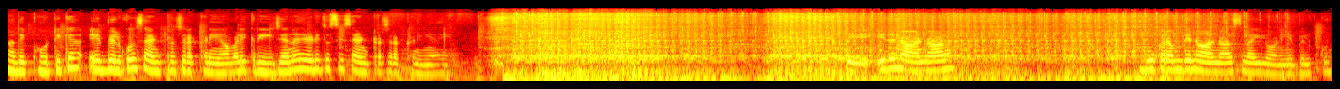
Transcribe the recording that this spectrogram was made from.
ਆ ਦੇਖੋ, ਠੀਕ ਹੈ, ਇਹ ਬਿਲਕੁਲ ਸੈਂਟਰ 'ਚ ਰੱਖਣੀ ਆ ਵਾਲੀ ਕਰੀਜ਼ ਹੈ ਨਾ ਜਿਹੜੀ ਤੁਸੀਂ ਸੈਂਟਰ 'ਚ ਰੱਖਣੀ ਆ ਇਹ ਤੇ ਇਹਦੇ ਨਾਲ ਨਾਲ ਬੁਕਰਮ ਦੇ ਨਾਲ ਨਾਲ ਸਲਾਈ ਲਾਉਣੀ ਹੈ, ਬਿਲਕੁਲ।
